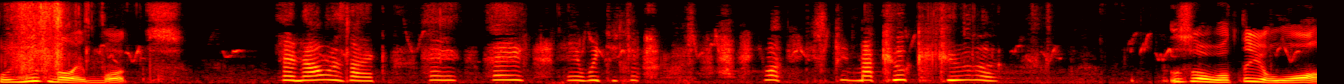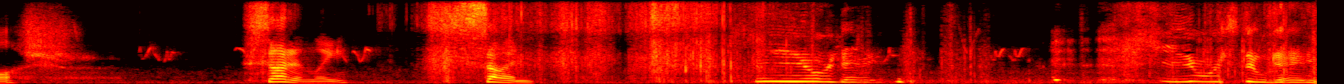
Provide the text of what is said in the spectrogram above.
Well, you smell like butts. And I was like, hey, hey, hey, what did you you want to spin my cookie cooler? So what do you wash? Suddenly, son, you're gay. You're still gay.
